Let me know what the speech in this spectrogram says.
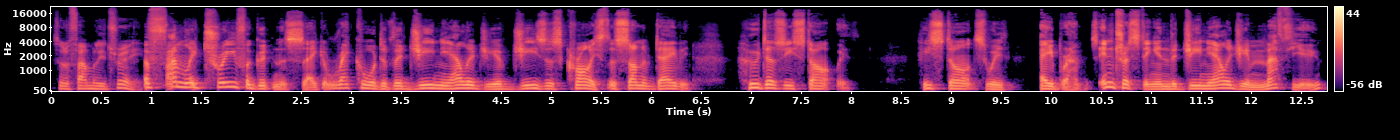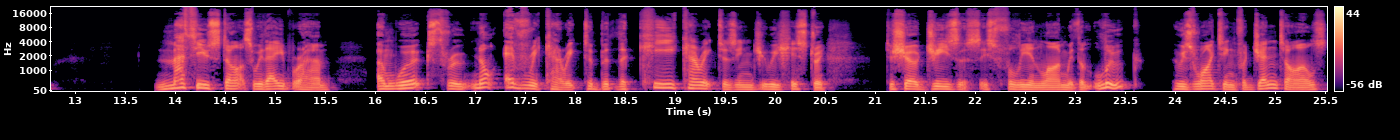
Sort of family tree. a family tree, for goodness sake, a record of the genealogy of Jesus Christ, the son of David. Who does he start with? He starts with Abraham. It's interesting in the genealogy in Matthew, Matthew starts with Abraham and works through not every character, but the key characters in Jewish history to show Jesus is fully in line with them. Luke, who's writing for Gentiles,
